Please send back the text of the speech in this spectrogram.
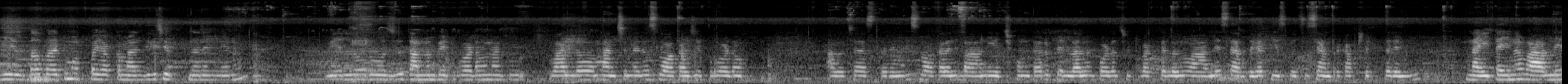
వీళ్ళతో పాటు ముప్పై ఒక్క మందికి చెప్తున్నానండి నేను. వీళ్ళు రోజు దండం పెట్టుకోవడం నాకు వాళ్ళు మంచం మీద శ్లోకాలు చెప్పుకోవడం అలా చేస్తారండి. శ్లోకాలని బాగా నేర్చుకుంటారు. పిల్లల్ని కూడా చుట్టుపక్కల వాళ్ళే సరదాగా తీసుకొచ్చి సెంటర్కి అప్ చెప్తారండి నైట్ అయినా వాళ్ళే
